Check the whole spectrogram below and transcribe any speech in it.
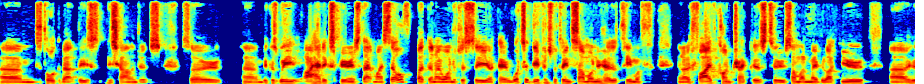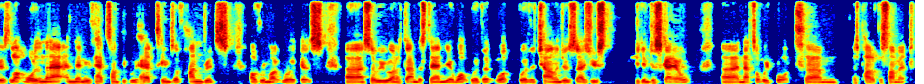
um, to talk about these these challenges. So um, because we I had experienced that myself, but then I wanted to see okay, what's the difference between someone who has a team of you know five contractors to someone maybe like you uh, who has a lot more than that, and then we've had some people who had teams of hundreds of remote workers. Uh, so we wanted to understand yeah what were the what were the challenges as you begin to scale, uh, and that's what we brought um, as part of the summit.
